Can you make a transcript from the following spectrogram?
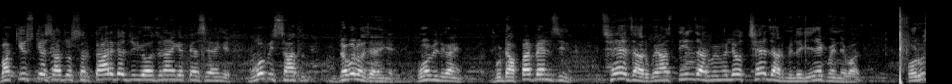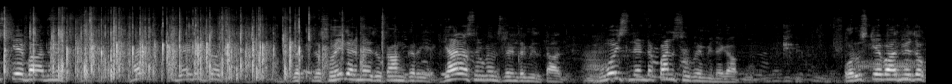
बाकी उसके साथ जो सरकार का जो योजनाएँ के पैसे आएँगे, वो भी साथ डबल हो जाएँगे। वो भी लगाएँगे बुढ़ापा पेंशन छः हज़ार रुपये आज तीन हज़ार रुपये मिले, वो छः हज़ार मिलेगी एक महीने बाद। और उसके बाद में हर लेडीज़ जो रसोई घर में जो काम कर रही है, ग्यारह सौ रुपये में सिलेंडर मिलता है वही सिलेंडर पाँच सौ रुपये मिलेगा आपको। और उसके बाद में जो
